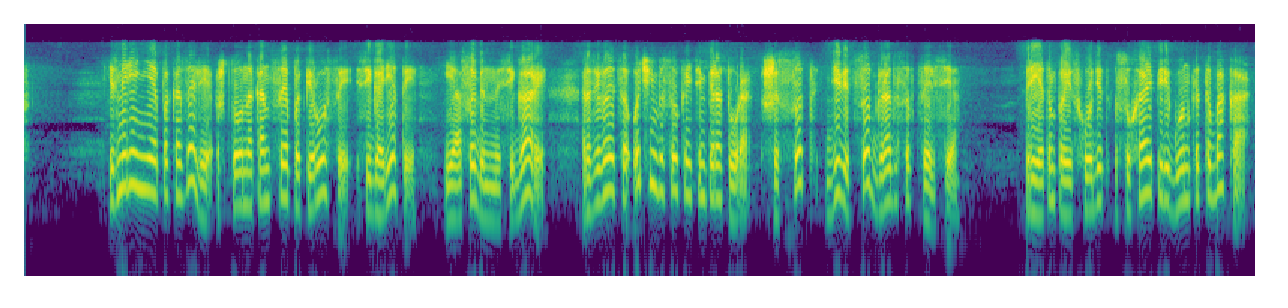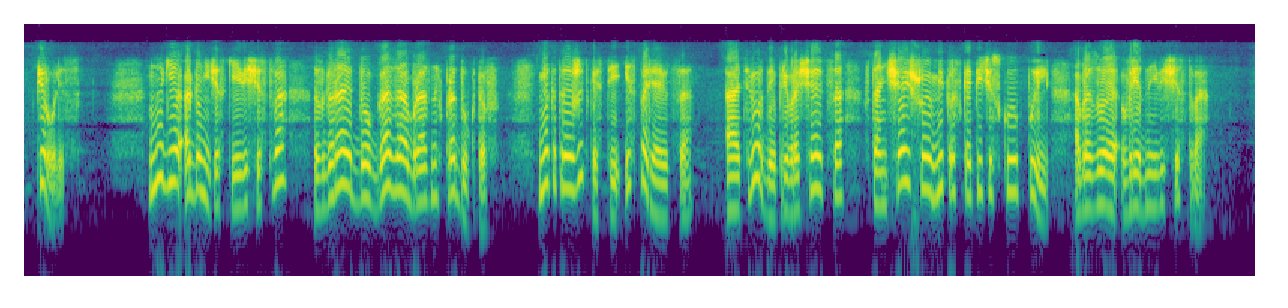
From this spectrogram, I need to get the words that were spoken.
Измерения показали, что на конце папиросы, сигареты и особенно сигары развивается очень высокая температура 600-900 градусов Цельсия. При этом происходит сухая перегонка табака, пиролиз. Многие органические вещества сгорают до газообразных продуктов. Некоторые жидкости испаряются, а твердые превращаются в тончайшую микроскопическую пыль, образуя вредные вещества.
